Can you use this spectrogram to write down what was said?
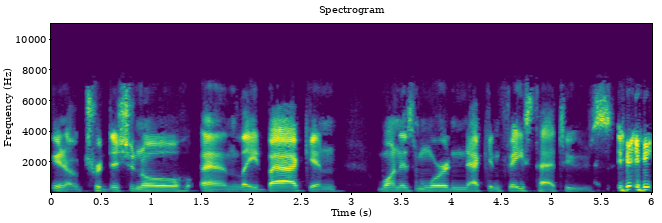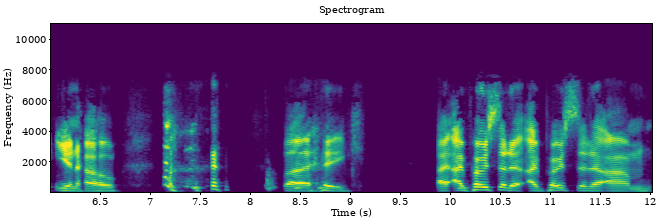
you know, traditional and laid back, and one is more neck and face tattoos. you know, like I, posted a I posted a, um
